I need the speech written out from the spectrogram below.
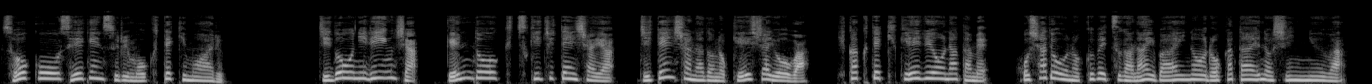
走行を制限する目的もある。自動二輪車、原動機付き自転車や自転車などの軽車用は、比較的軽量なため、歩車道の区別がない場合の路肩への侵入は、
